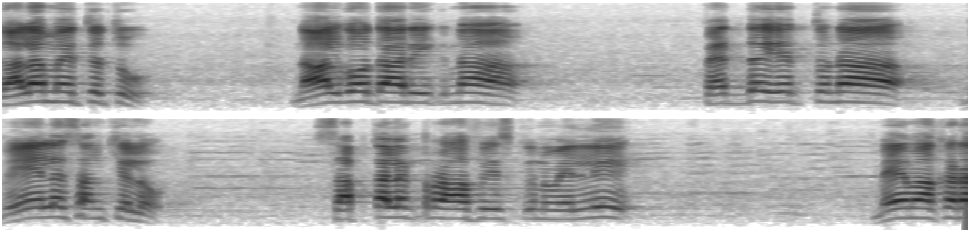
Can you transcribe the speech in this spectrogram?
గలమెత్తుతూ నాలుగో తారీఖున పెద్ద ఎత్తున వేల సంఖ్యలో సబ్ కలెక్టర్ ఆఫీస్కు వెళ్ళి మేము అక్కడ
